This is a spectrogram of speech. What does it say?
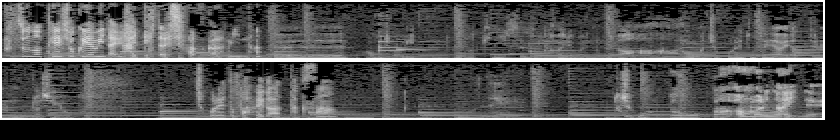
普通の定食屋みたいに入ってきたりしますから、みんな。へえ。あ、じゃあいい、そんな気にせずに入ればいいのに。ああ、今チョコレートフェアやってるらしいよ。チョコレートパフェがたくさん。ねチョコ、東京があんまりないね。ね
